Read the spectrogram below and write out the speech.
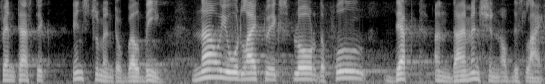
fantastic instrument of well-being. Now you would like to explore the full depth and dimension of this life.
